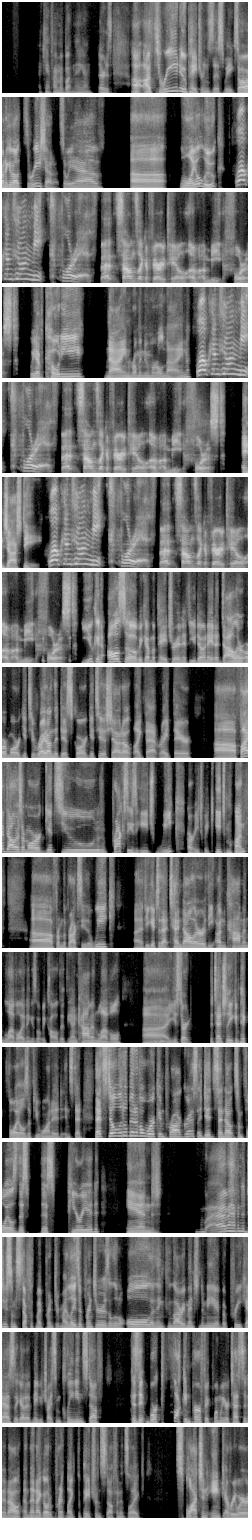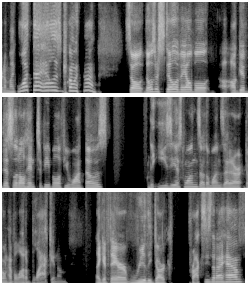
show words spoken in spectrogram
I can't find my button. Hang on. There it is. Uh, our three new patrons this week. So I want to give out three shout outs. So we have uh Loyal Luke. Welcome to a meat forest. that sounds like a fairy tale of a meat forest. We have Cody nine, Roman numeral nine. Welcome to a meat forest. That sounds like a fairy tale of a meat forest. And Josh D. Welcome to a meat forest. That sounds like a fairy tale of a meat forest. You can also become a patron if you donate a dollar or more, gets you right on the Discord, gets you a shout out like that right there. Uh, five dollars or more gets you proxies each week or each week, each month uh, from the proxy of the week. Uh, if you get to that ten dollar, the uncommon level, I think is what we called it, the uncommon level, uh, you start potentially you can pick foils if you wanted instead. That's still a little bit of a work in progress. I did send out some foils this this period, and I'm having to do some stuff with my printer. My laser printer is a little old. I think Larry mentioned to me, but precast, I got to maybe try some cleaning stuff because it worked fucking perfect when we were testing it out. And then I go to print like the patron stuff, and it's like splotching ink everywhere. And I'm like, what the hell is going on? So those are still available. I'll, give this little hint to people if you want those. The easiest ones are the ones that are don't have a lot of black in them. Like if they're really dark proxies that I have,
